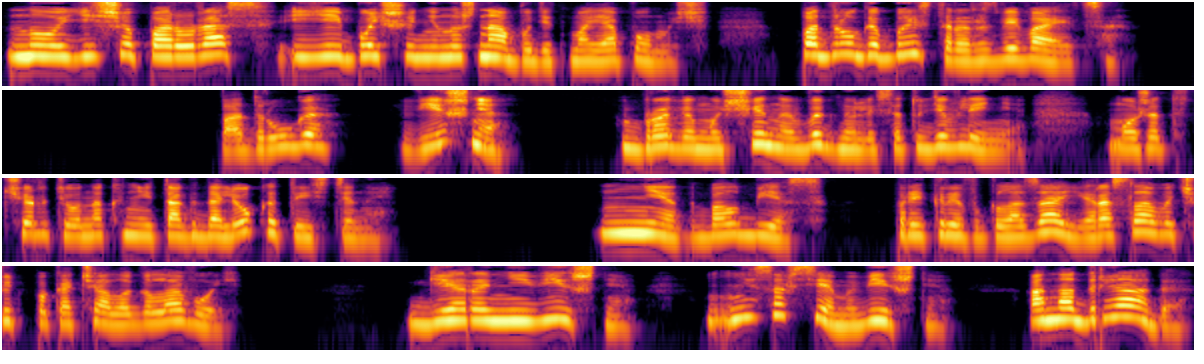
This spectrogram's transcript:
Но еще пару раз, и ей больше не нужна будет моя помощь. Подруга быстро развивается. Подруга? «Вишня?» Брови мужчины выгнулись от удивления. Может, чертенок не так далек от истины? «Нет, балбес». Прикрыв глаза, Ярослава чуть покачала головой. «Гера не вишня. Не совсем вишня. Она дряда».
